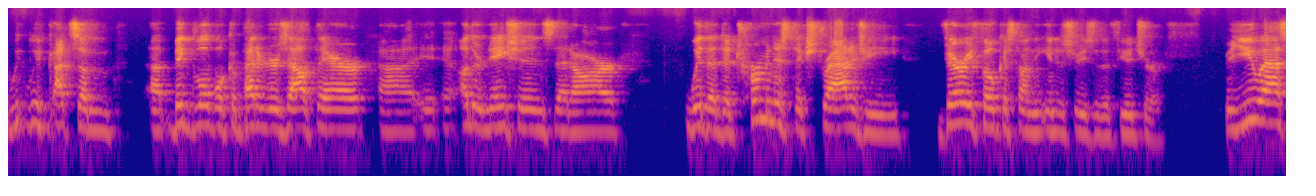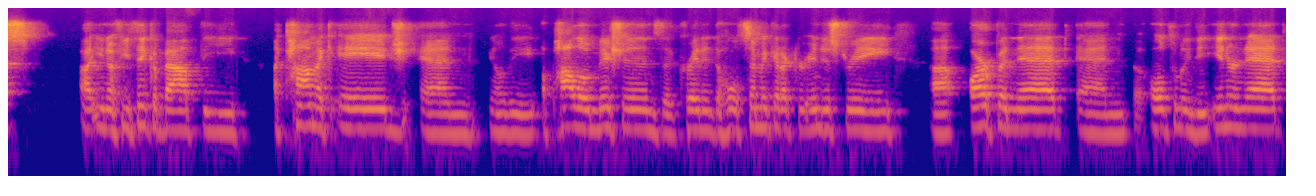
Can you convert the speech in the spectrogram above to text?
we, have got some uh, big global competitors out there, uh, other nations that are with a deterministic strategy very focused on the industries of the future. The U.S., uh, you know, if you think about the atomic age and you know the Apollo missions that created the whole semiconductor industry, uh, ARPANET, and ultimately the internet,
